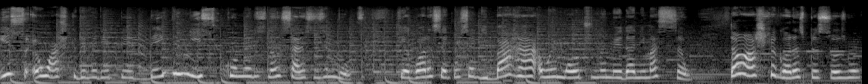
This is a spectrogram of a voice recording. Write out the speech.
Isso eu acho que deveria ter desde o início quando eles lançaram esses emotes que agora você consegue barrar o emote no meio da animação. Então acho que agora as pessoas vão,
